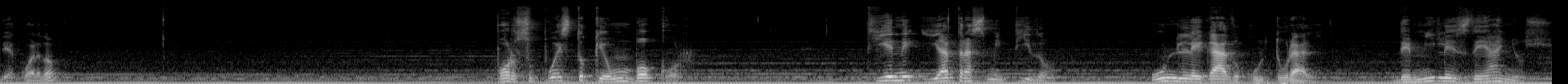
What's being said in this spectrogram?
¿De acuerdo? Por supuesto que un Bokor tiene y ha transmitido un legado cultural de miles de años.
